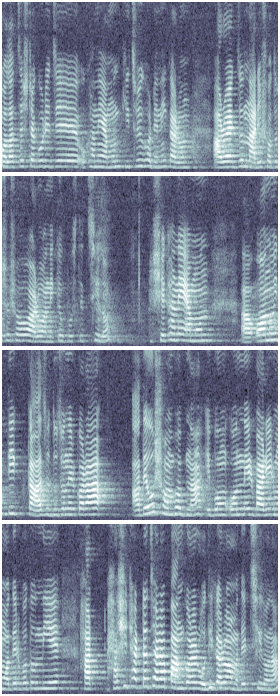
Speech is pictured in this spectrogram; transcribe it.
বলার চেষ্টা করি যে ওখানে এমন কিছুই ঘটেনি, কারণ আরও একজন নারী সদস্য সহ আরও অনেকে উপস্থিত ছিল। সেখানে এমন অনৈতিক কাজ দুজনের করা আদেও সম্ভব না এবং অন্যের বাড়ির মদের বোতল নিয়ে হাট- হাসি ঠাট্টা ছাড়া পান করার অধিকারও আমাদের ছিল না।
